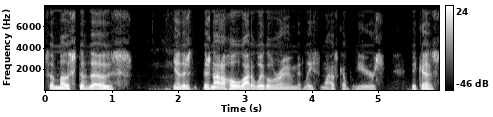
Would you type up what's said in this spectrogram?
So most of those, you know, there's there's not a whole lot of wiggle room, at least in the last couple of years, because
